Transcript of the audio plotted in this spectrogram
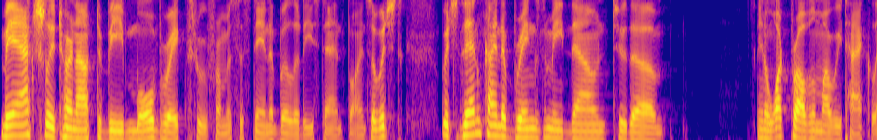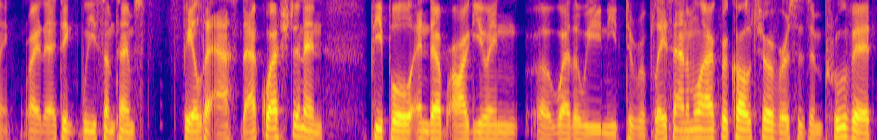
may actually turn out to be more breakthrough from a sustainability standpoint. So which which then kind of brings me down to the you know what problem are we tackling right? I think we sometimes fail to ask that question and people end up arguing uh, whether we need to replace animal agriculture versus improve it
